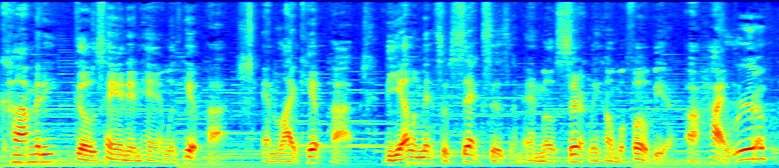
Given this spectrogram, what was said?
Comedy goes hand in hand with hip hop, and like hip hop, the elements of sexism and most certainly homophobia are highly prevalent.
